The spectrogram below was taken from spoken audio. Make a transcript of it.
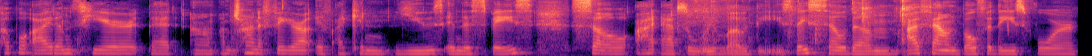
Couple items here that um, I'm trying to figure out if I can use in this space. So I absolutely love these. They sell them. I found both of these for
